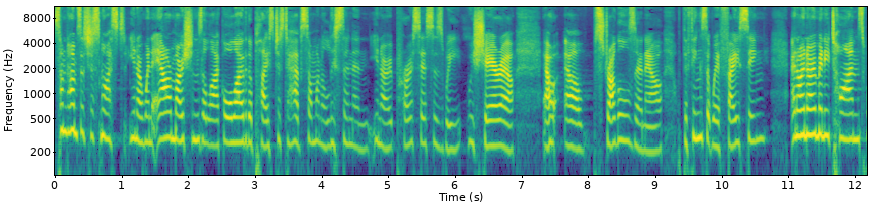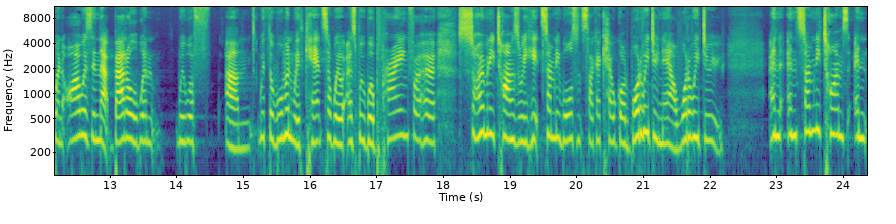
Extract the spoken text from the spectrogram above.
Sometimes it's just nice, to, you know, when our emotions are like all over the place, just to have someone to listen and, you know, process as we, we share our, our, our struggles and our, the things that we're facing. And I know many times when I was in that battle, when we were um, with the woman with cancer, we, as we were praying for her, so many times we hit so many walls. And it's like, okay, well, God, what do we do now? What do we do? And and so many times, and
